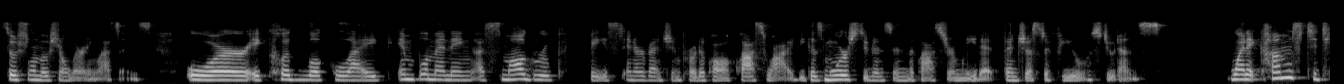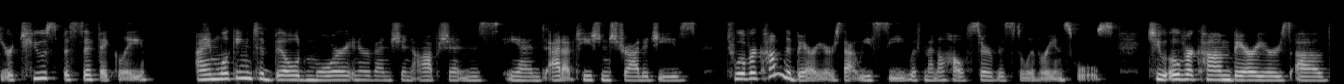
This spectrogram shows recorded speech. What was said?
social emotional learning lessons. Or it could look like implementing a small group based intervention protocol class wide because more students in the classroom need it than just a few students. When it comes to tier two specifically, I'm looking to build more intervention options and adaptation strategies to overcome the barriers that we see with mental health service delivery in schools, to overcome barriers of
